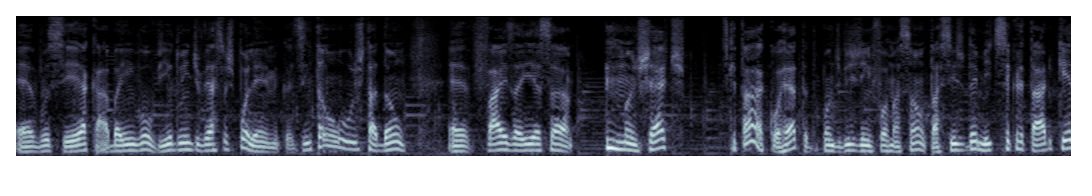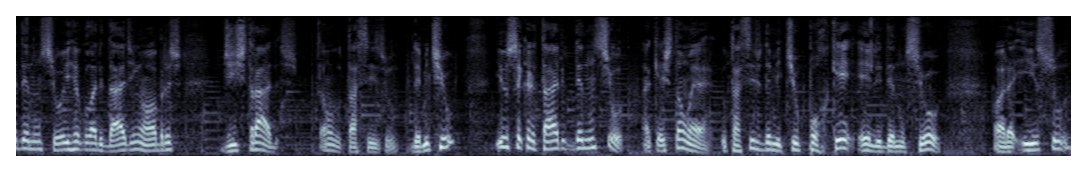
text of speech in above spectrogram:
é, você acaba envolvido em diversas polêmicas. Então, o Estadão é, faz aí essa manchete que está correta do ponto de vista de informação, Tarcísio demite secretário que denunciou irregularidade em obras de estradas. Então o Tarcísio demitiu e o secretário denunciou. A questão é, o Tarcísio demitiu porque ele denunciou? Ora, isso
